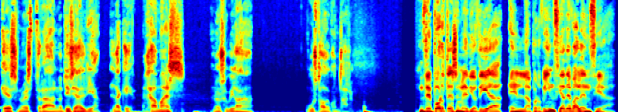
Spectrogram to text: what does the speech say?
Es nuestra noticia del día, la que jamás nos hubiera gustado contar. Deportes Mediodía en la provincia de Valencia.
